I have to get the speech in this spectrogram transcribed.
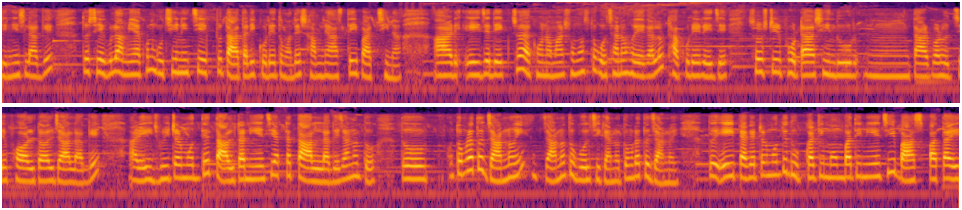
জিনিস লাগে। তো সেগুলো আমি এখন গুছিয়ে নিচ্ছি, একটু তাড়াতাড়ি করে তোমাদের সামনে আসতেই পারছি না। আর এই যে দেখছ, এখন আমার সমস্ত গোছানো হয়ে গেল। ঠাকুরের এই যে ষষ্ঠীর ফোঁটা, সিঁদুর তারপর হচ্ছে ফল টল যা লাগে। আর এই ঝুড়িটার মধ্যে তালটা নিয়েছি, একটা তাল লাগে, জানো তো? তো তোমরা তো জানোই, জানো তো বলছি কেন, তোমরা তো জানোই। তো এই প্যাকেটটার মধ্যে ধূপকাঠি, মোমবাতি নিয়েছি বাঁশ পাতা এই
